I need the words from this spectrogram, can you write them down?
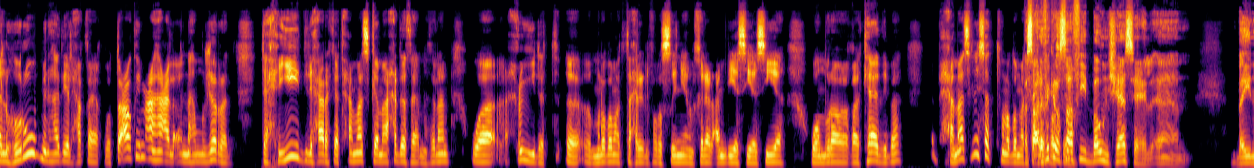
الهروب من هذه الحقائق والتعاطي معها على أنها مجرد تحييد لحركة حماس كما حدث مثلا وحيدت منظمة التحرير الفلسطينية من خلال عملية سياسية ومراوغة كاذبة. حماس ليست منظمة بس على فكرة صار في بون شاسع الآن بين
